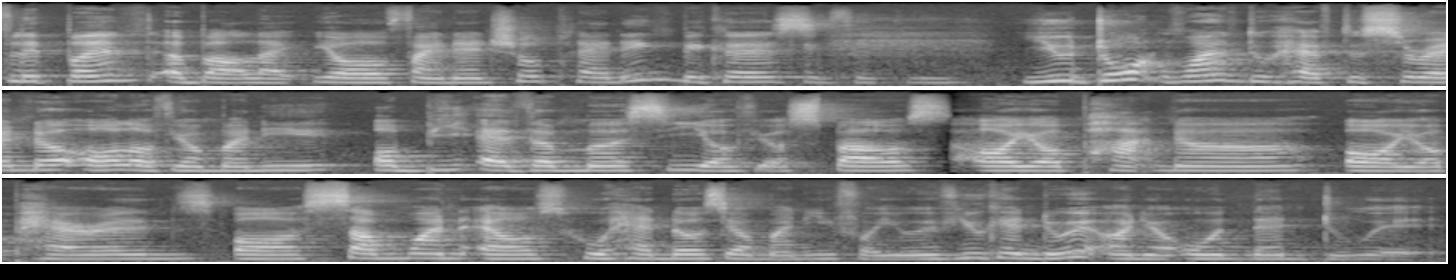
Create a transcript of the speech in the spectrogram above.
flippant about like your financial planning because exactly you don't want to have to surrender all of your money or be at the mercy of your spouse or your partner or your parents or someone else who handles your money for you. If you can do it on your own, then do it.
